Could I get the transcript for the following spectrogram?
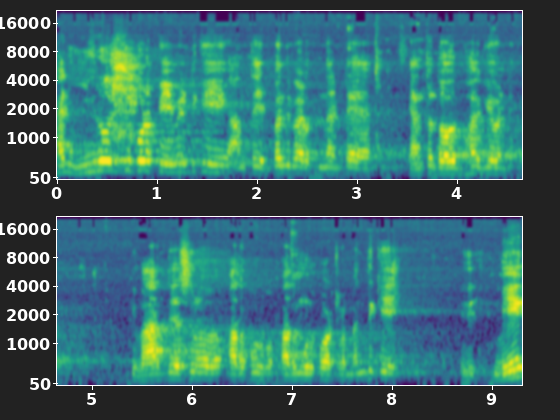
కానీ ఈ రోజుకి కూడా పేమెంట్కి అంత ఇబ్బంది పెడుతుందంటే ఎంత దౌర్భాగ్యం అండి ఈ భారతదేశంలో పదమూడు పదమూడు కోట్ల మందికి ఇది మేం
